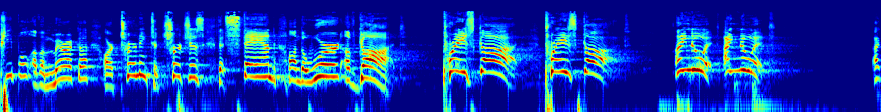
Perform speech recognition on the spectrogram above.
people of America are turning to churches that stand on the Word of God. Praise God! Praise God! I knew it! I knew it! I,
